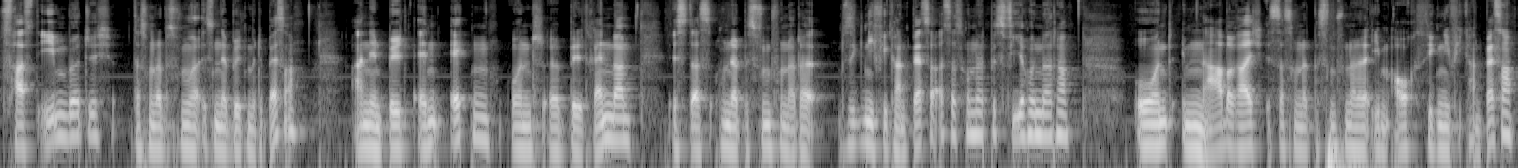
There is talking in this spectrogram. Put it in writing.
fast ebenbürtig. Das 100 bis 500 ist in der Bildmitte besser. An den Bildecken und äh, Bildrändern ist das 100 bis 500er signifikant besser als das 100 bis 400er. Und im Nahbereich ist das 100 bis 500er eben auch signifikant besser.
